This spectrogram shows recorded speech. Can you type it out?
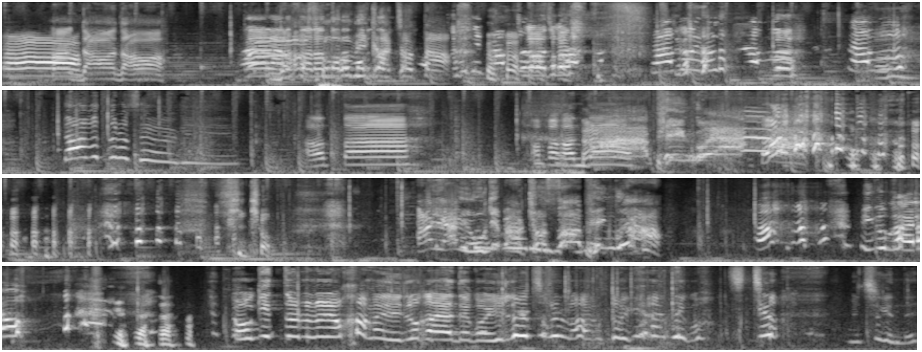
아 나와 나와 아, 나 소금이 갇혔다 잠깐 잠깐. 나무 나무 들었어요, 여기. 알았다. 아빠 간다. 아 핑구야 비켜 아야 여기 막혔어 핑구야 이거 가요. 여기 뚫으려고 하면 일로 가야 되고 일로 뚫으려고 하면 저기 해야 되고 진짜 미치겠네.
